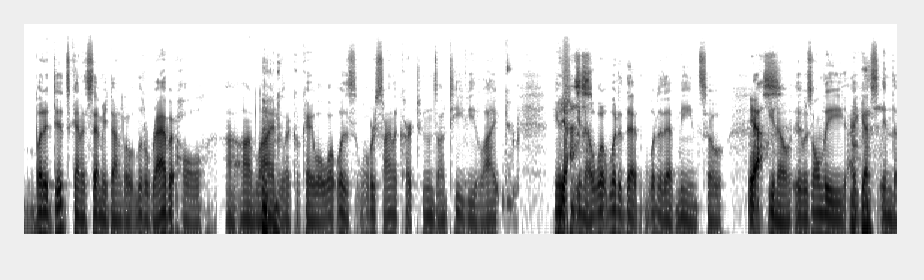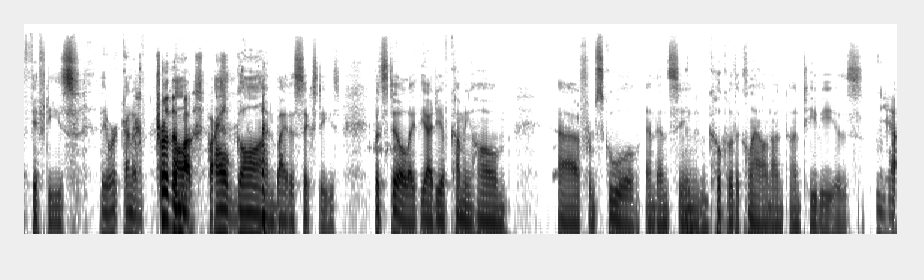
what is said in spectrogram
but it did kind of send me down a little rabbit hole uh, online. Mm-hmm. Like, okay, well, what was what were silent cartoons on TV like? Yes. you know what what did that what did that mean? So yes, you know it was only I mm-hmm. guess in the fifties they were kind of for the all, most part all gone by the sixties, but still like the idea of coming home uh, from school and then seeing mm-hmm. Koko the clown on, on TV is yeah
